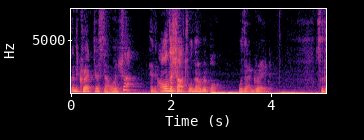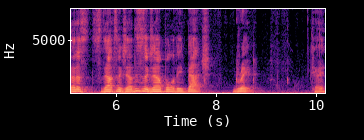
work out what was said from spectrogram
and correct just that one shot. And all the shots will now ripple with that grade. So that is so that's an example. This is an example of a batch grade. Okay,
